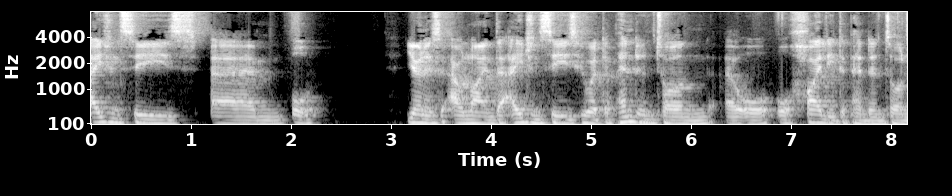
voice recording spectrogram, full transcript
agencies um, or Jonas outlined that agencies who are dependent on uh, or, or, highly dependent on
